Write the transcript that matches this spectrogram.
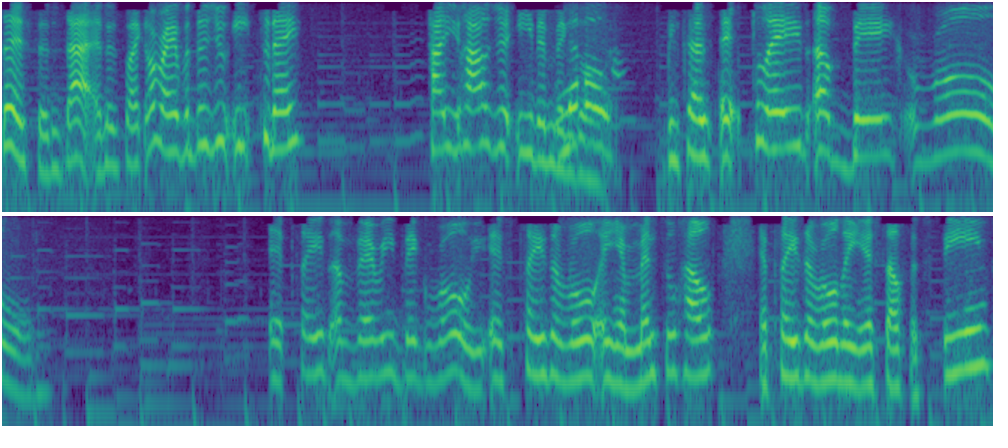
this and that and it's like, all right, but did you eat today? How you how's your eating been no. going? Because it plays a big role. It plays a very big role. It plays a role in your mental health. It plays a role in your self-esteem.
